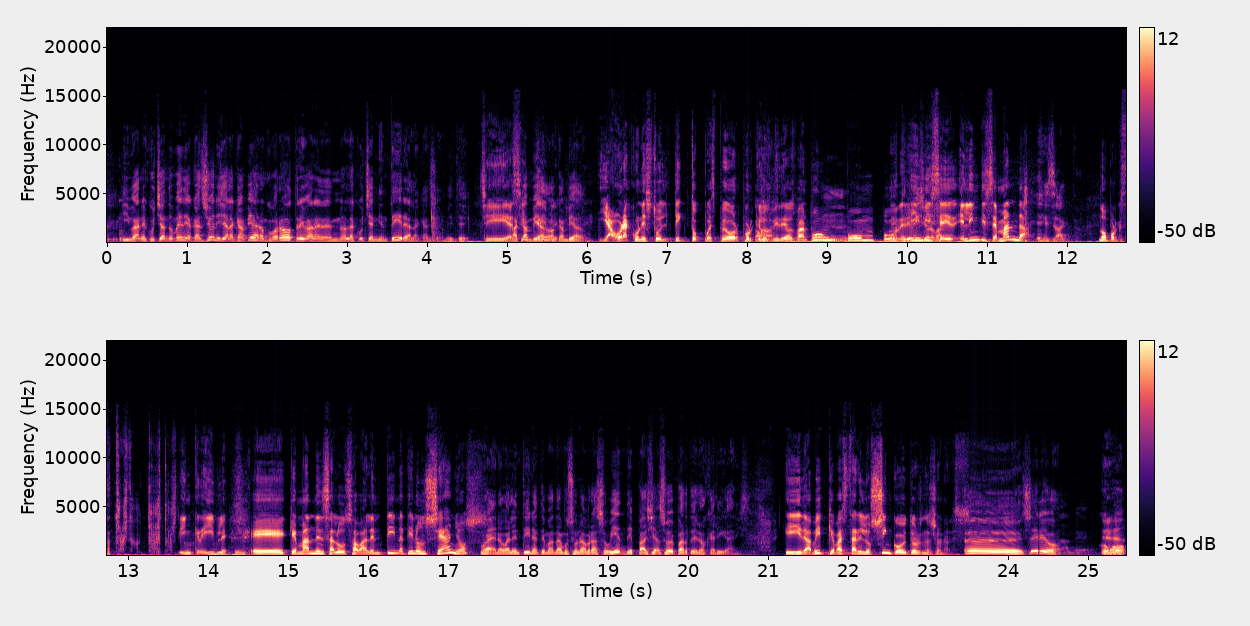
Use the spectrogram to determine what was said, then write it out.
Y van escuchando media canción y ya la cambiaron por otra y van, eh, no la escuchan ni entera la canción, ¿viste? Sí, es Ha cambiado, increíble. ha cambiado. Y ahora con esto del TikTok, pues peor, porque Ah. los videos van pum, pum, pum. El índice, el índice manda. Exacto. No, porque está increíble. Eh, que manden saludos a Valentina, tiene 11 años. Bueno, Valentina, te mandamos un abrazo bien de payaso de parte de los Caligaris. Y David, que va a estar en los cinco auditorios nacionales. Eh, ¿En serio? Como, ¿Eh?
